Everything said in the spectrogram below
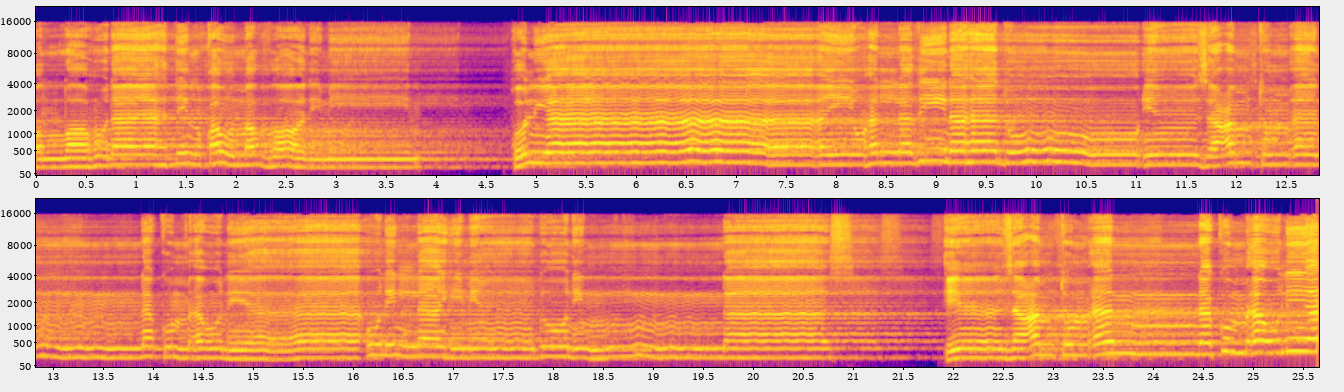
والله لا يهدي القوم الظالمين. قل يا أيها الذين هادوا إن زعمتم أن إنكم أولياء لله من دون الناس إن زعمتم أنكم أولياء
